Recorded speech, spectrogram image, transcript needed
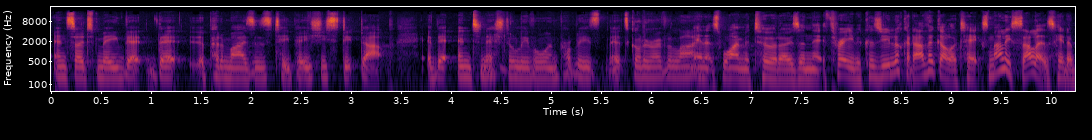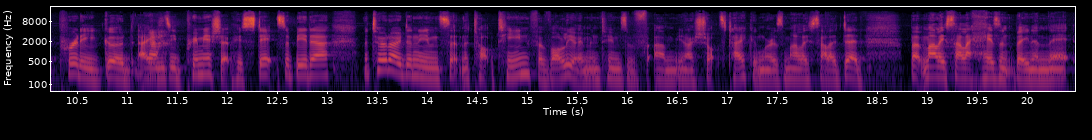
And so to me, that, that epitomises TP. She stepped up at that international level and probably it's got her over the line. And it's why Metuarau's in that three because you look at other goal attacks. Mali Salah's had a pretty good ANZ Premiership. Her stats are better. Metuarau didn't even sit in the top 10 for volume in terms of um, you know shots taken, whereas Mali Salah did. But Mali Salah hasn't been in that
